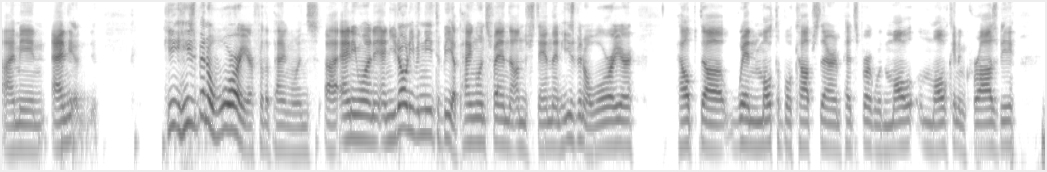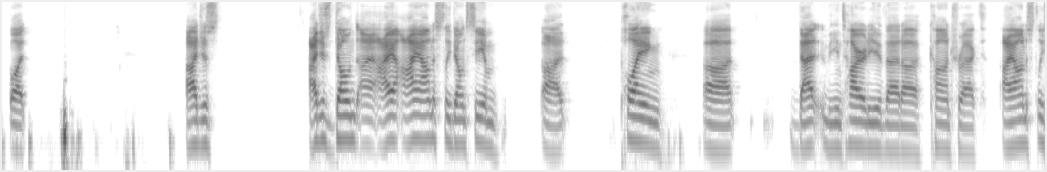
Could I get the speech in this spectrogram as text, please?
I mean, and he he- he's been a warrior for the Penguins. Uh, anyone, and you don't even need to be a Penguins fan to understand that he's been a warrior. Helped uh, win multiple cups there in Pittsburgh with Mul- Malkin and Crosby, but I just, I just don't. I, I, I honestly don't see him uh, playing uh, that the entirety of that uh, contract. I honestly,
